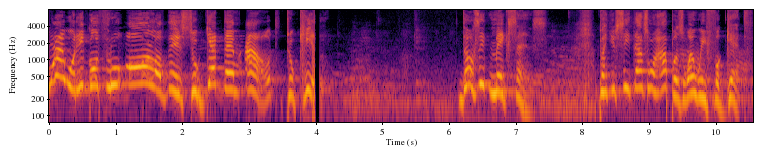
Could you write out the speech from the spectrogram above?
Why would He go through all of this to get them out to kill? Does it make sense? But you see, that's what happens when we forget.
